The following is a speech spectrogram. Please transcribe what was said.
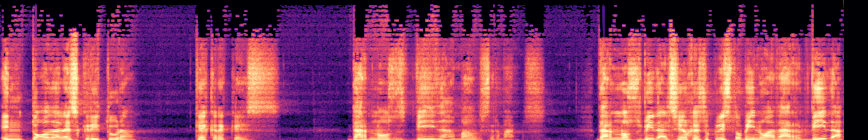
en toda la Escritura, ¿qué cree que es? Darnos vida, amados hermanos. Darnos vida. El Señor Jesucristo vino a dar vida.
